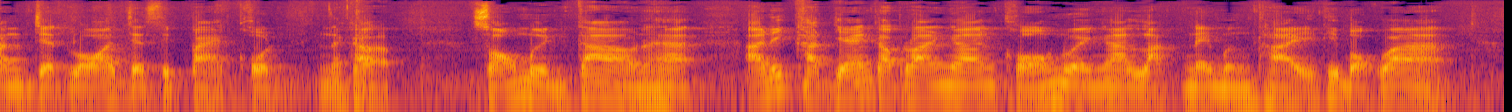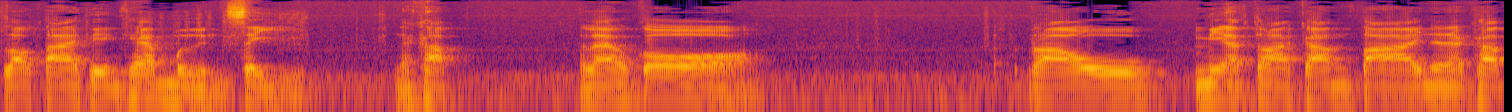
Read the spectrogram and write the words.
29,778 คนนะครับครับ29,000นะฮะ อันนี้ขัดแย้งกับรายงานของหน่วยงานหลักในเมืองไทยที่บอกว่าเราตายเพียงแค่หมื่นสี่นะครับ แล้วก็เรามีอัตราการตายเนี่ยนะครับ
